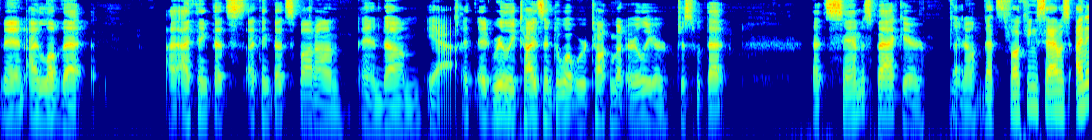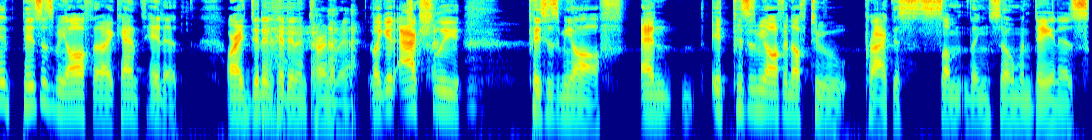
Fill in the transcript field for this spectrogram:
Man, I love that. I, I think that's I think that's spot on, and um, yeah. it, it really ties into what we were talking about earlier, just with that that Samus back air. You That- know, that's fucking Samus and it pisses me off that i can't hit it or i didn't hit it in tournament. Like it actually pisses me off and it pisses me off enough to practice something so mundane as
